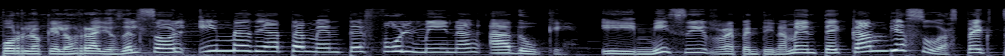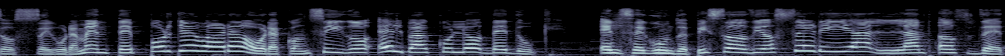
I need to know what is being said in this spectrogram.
por lo que los rayos del sol inmediatamente fulminan a Duque. Y Missy repentinamente cambia su aspecto, seguramente por llevar ahora consigo el báculo de Duque. El segundo episodio sería Land of Dead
